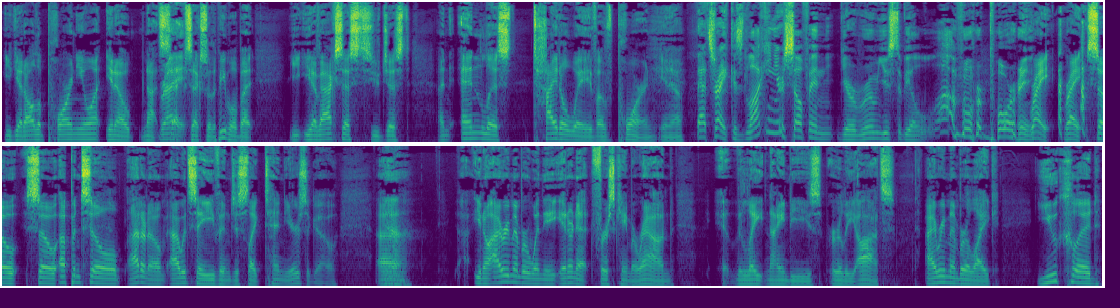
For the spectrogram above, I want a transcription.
you get all the porn you want. You know, not Right. sex, sex with other people, but you, you have access to just an endless tidal wave of porn. You know, That's right, because locking yourself in your room used to be a lot more boring. right, right. So so up until I don't know, I would say even just like ten years ago. Um, Yeah. you know, I remember when the internet first came around, the late '90s, early aughts. I remember like you could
